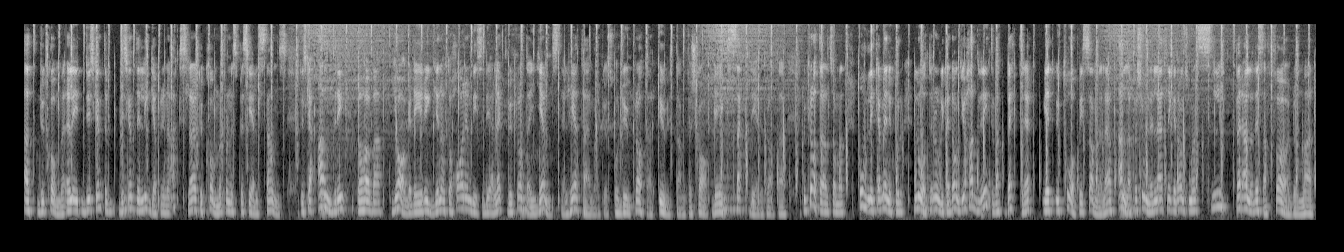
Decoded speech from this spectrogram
att du kommer, eller det ska inte, det ska inte ligga på dina axlar att du kommer från en speciell stans. Du ska aldrig behöva jaga dig i ryggen att du har en viss dialekt. Vi pratar jämställdhet här, Marcus, och du pratar utanförskap. Det är exakt det du pratar. Du pratar alltså om att olika människor låter olikadant. Jag hade det inte varit bättre i ett utopiskt samhälle att alla personer lät likadant så man slipper alla dessa fördomar,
